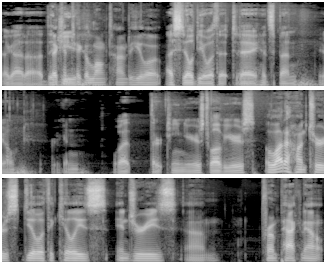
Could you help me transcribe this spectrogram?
I got uh, the that can G- take a long time to heal up. I still deal with it today. It's been, you know, freaking what, 13 years, 12 years. A lot of hunters deal with Achilles injuries um, from packing out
